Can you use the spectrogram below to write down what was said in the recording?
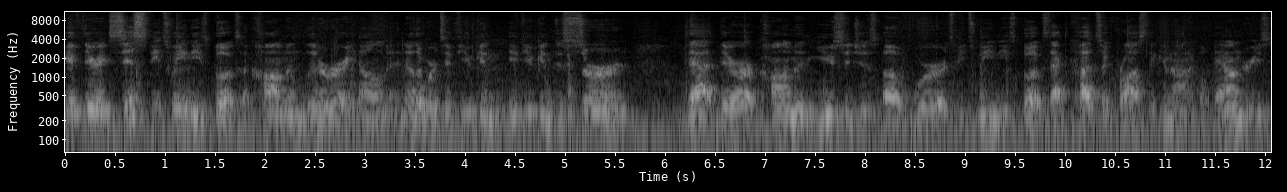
if there exists between these books a common literary element, in other words, if you can if you can discern that there are common usages of words between these books that cuts across the canonical boundaries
